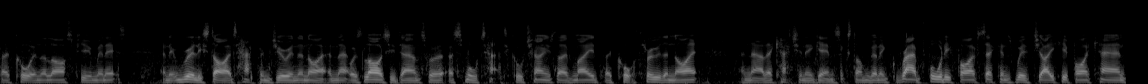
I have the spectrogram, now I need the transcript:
they've caught in the last few minutes, and it really started to happen during the night, and that was largely down to a, a small tactical change they've made. They caught through the night, and now they're catching again. Next, I'm going to grab 45 seconds with Jake if I can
